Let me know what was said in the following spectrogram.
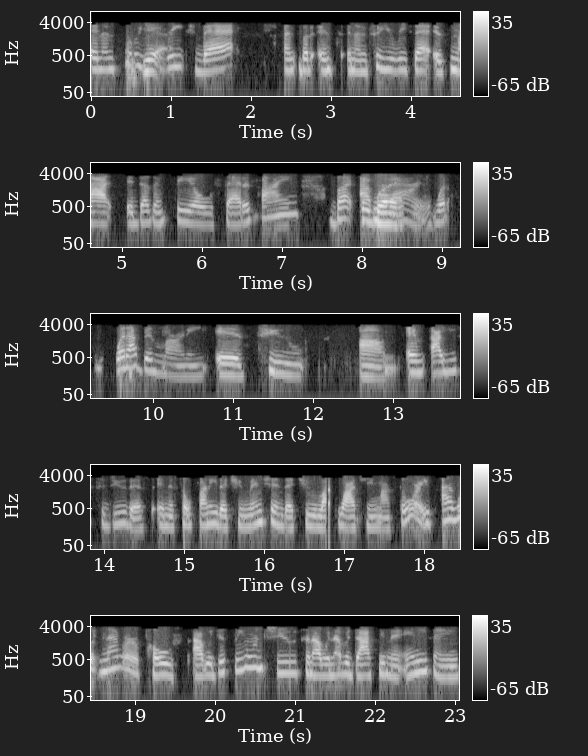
and until you Yeah. reach that and but and, and until you reach that it's not it doesn't feel satisfying but i've Right. learned what what i've been learning is to um and i used to do this and it's so funny that you mentioned that you like watching my stories. I would never post. I would just be on shoots and i would never document anything.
